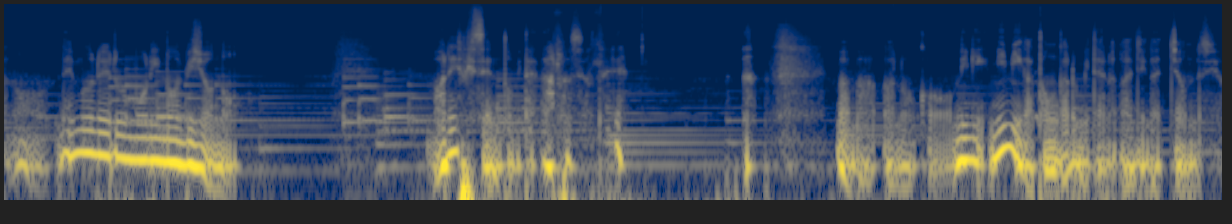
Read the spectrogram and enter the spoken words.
あの、眠れる森の美女のマレフィセントみたいになるんですよね。まあまあ、あの、こう、耳、耳がとんがるみたいな感じになっちゃうんですよ。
